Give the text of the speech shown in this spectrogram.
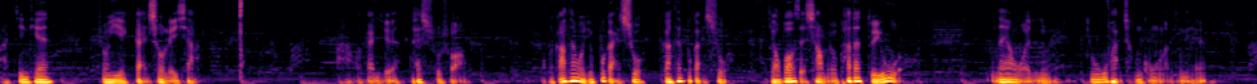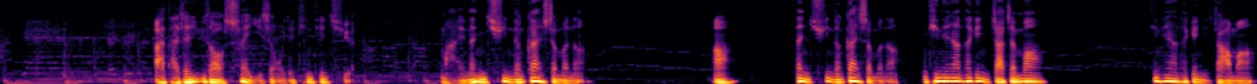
啊。今天终于感受了一下。感觉太舒爽了，我刚才我就不敢说，刚才不敢说，瑶包在上面，我怕他怼我，那样我就就无法成功了。今天啊，打针遇到帅医生，我就天天去。妈呀，那你去你能干什么呢？啊，那你去你能干什么呢？你天天让他给你扎针吗？天天让他给你扎吗？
